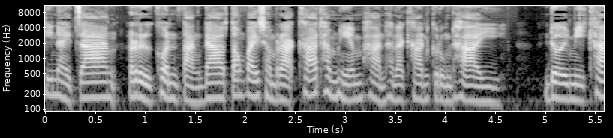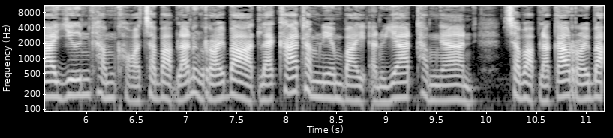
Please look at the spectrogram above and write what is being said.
ที่นายจ้าง หรือคนต่างด้าวต้องไปชำระค่าธรรมเนียมผ่านธนาคารกรุงไทย โดยมีค่ายื่นคำขอฉบับละ 100 บาท และค่าธรรมเนียมใบอนุญาตทำงาน ฉบับละ 900 บ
